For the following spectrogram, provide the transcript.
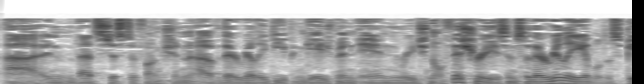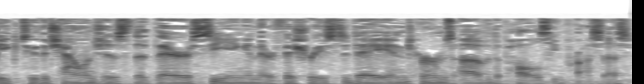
Uh, and that's just a function of their really deep engagement in regional fisheries. And so they're really able to speak to the challenges that they're seeing in their fisheries today in terms of the policy process.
